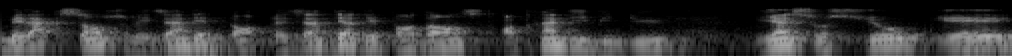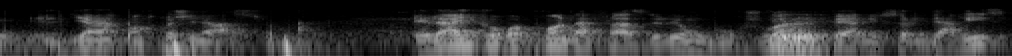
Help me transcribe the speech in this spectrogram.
met l'accent sur les, interdépendances entre individus, liens sociaux et liens entre générations. Et là, il faut reprendre la phrase de Léon Bourgeois, le père du solidarisme.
